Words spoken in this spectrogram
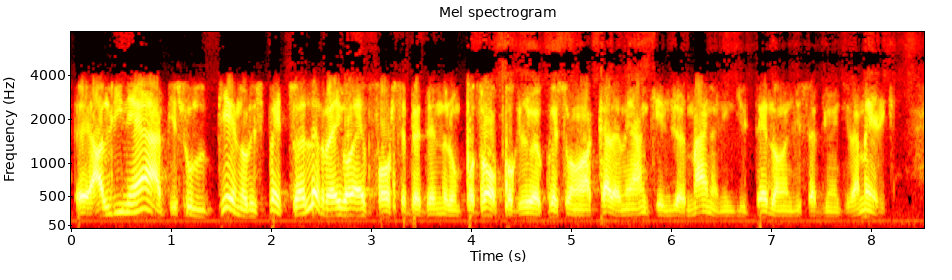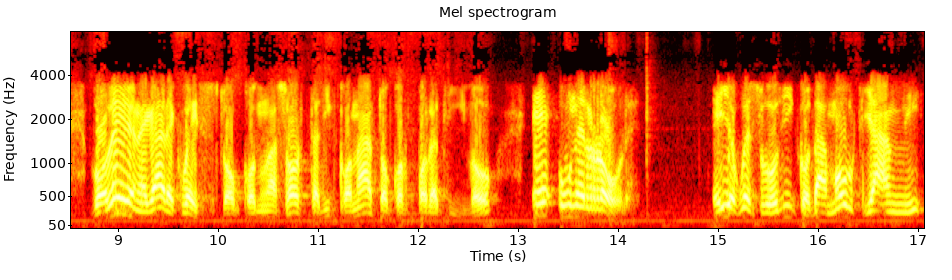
eh, allineati sul pieno rispetto delle regole è forse pretendere un po' troppo, credo che questo non accada neanche in Germania, in Inghilterra o negli Stati Uniti d'America. Volere negare questo con una sorta di conato corporativo è un errore e io questo lo dico da molti anni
